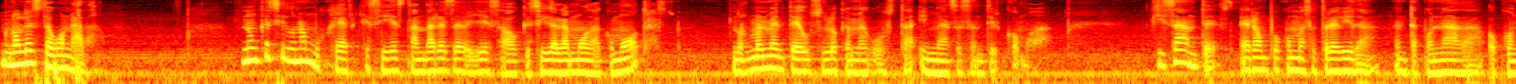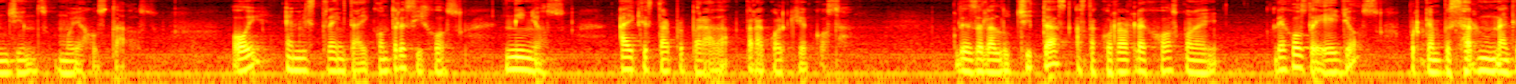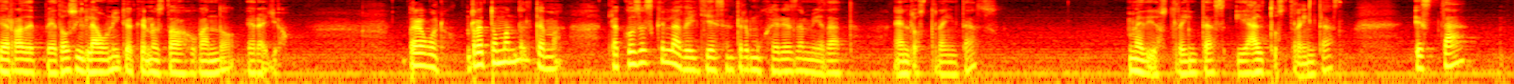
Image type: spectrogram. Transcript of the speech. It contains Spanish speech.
no les debo nada. Nunca he sido una mujer que sigue estándares de belleza o que siga la moda como otras. Normalmente uso lo que me gusta y me hace sentir cómoda. Quizá antes era un poco más atrevida, entaconada o con jeans muy ajustados. Hoy, en mis 30 y con tres hijos, niños, hay que estar preparada para cualquier cosa. Desde las luchitas hasta correr lejos, con lejos de ellos, porque empezaron una guerra de pedos y la única que no estaba jugando era yo. Pero bueno, retomando el tema, la cosa es que la belleza entre mujeres de mi edad, en los 30, medios 30 y altos 30, está,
